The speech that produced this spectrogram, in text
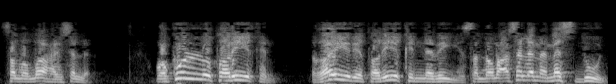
صلى الله عليه وسلم. وكل طريق غير طريق النبي صلى الله عليه وسلم مسدود.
